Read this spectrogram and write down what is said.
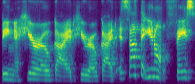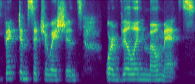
being a hero guide, hero guide. It's not that you don't face victim situations or villain moments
